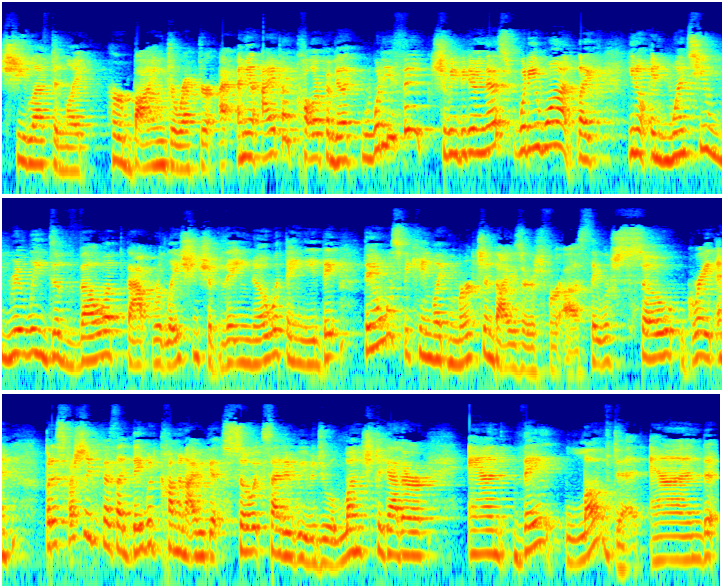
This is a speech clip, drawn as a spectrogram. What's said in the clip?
she left and like her buying director, I, I mean, I'd like call her up and be like, well, what do you think? Should we be doing this? What do you want? Like, you know, and once you really develop that relationship, they know what they need. They, they almost became like merchandisers for us. They were so great. And, but especially because like they would come and I would get so excited. We would do a lunch together and they loved it and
